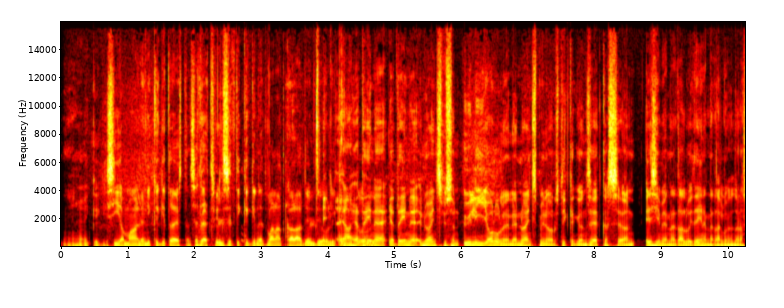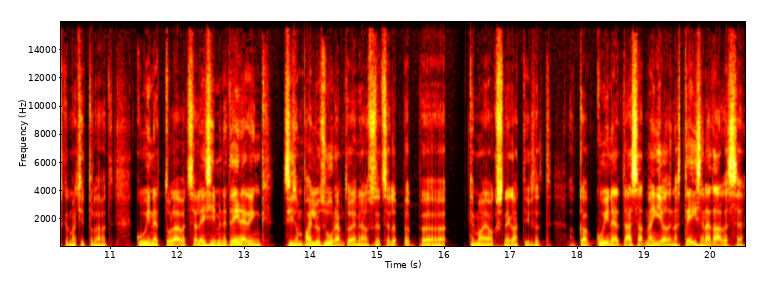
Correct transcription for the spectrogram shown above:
ikkagi siiamaani on ikkagi tõestanud seda, et üldiselt ikkagi need vanad kalad üldjuhul ikkagi jah, ja nagu teine, ja teine nüanss, mis on ülioluline nüanss minu arust ikkagi on see, et kas see on esimene nädal või teine nädal, kui need rasked matšid tulevad. kui need tulevad seal esimene-teine ring, siis on palju suurem tõenäosus, et see lõpeb äh, tema jaoks negatiivselt. aga kui need ässad mängivad ennast teise nädalasse,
